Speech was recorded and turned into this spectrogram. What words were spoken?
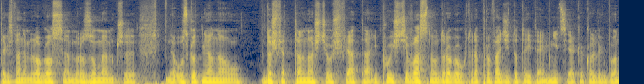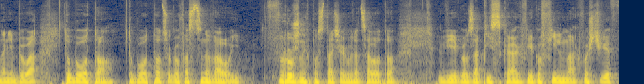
tak zwanym logosem, rozumem czy uzgodnioną doświadczalnością świata i pójście własną drogą, która prowadzi do tej tajemnicy, jakakolwiek by ona nie była, to było to. To było to, co go fascynowało i w różnych postaciach wracało to w jego zapiskach, w jego filmach. Właściwie w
